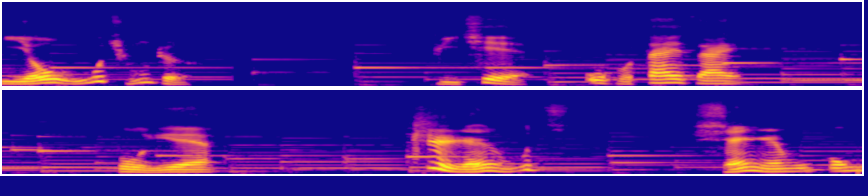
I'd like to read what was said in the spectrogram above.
以游无穷者，彼妾呜呼呆哉！故曰：智人无己，神人无功，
